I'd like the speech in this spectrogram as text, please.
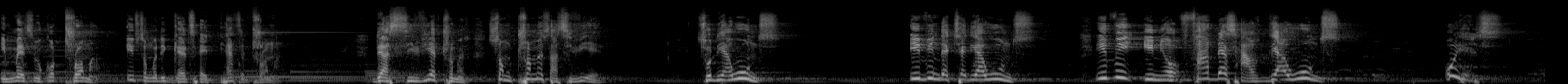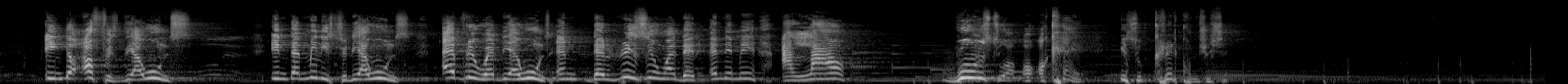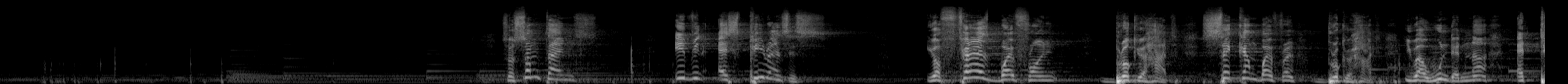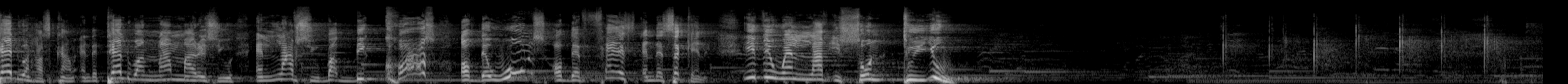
In medicine, we call trauma. If somebody gets hurt, he has a trauma. There are severe traumas. Some traumas are severe. So they are wounds. Even the church, they are wounds. Even in your father's house, there are wounds. Oh, yes. In the office, there are wounds. In the ministry, there are wounds. Everywhere there are wounds. And the reason why the enemy allow wounds to occur is to create confusion. So sometimes, even experiences, your first boyfriend broke your heart, second boyfriend broke your heart. You are wounded. Now, a third one has come, and the third one now marries you and loves you. But because of the wounds of the first and the second, even when love is shown to you,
